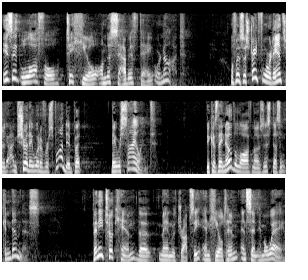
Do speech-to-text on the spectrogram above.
Is it lawful to heal on the Sabbath day or not? Well, if it was a straightforward answer, I'm sure they would have responded, but they were silent because they know the law of Moses doesn't condemn this. Then he took him, the man with dropsy, and healed him and sent him away.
